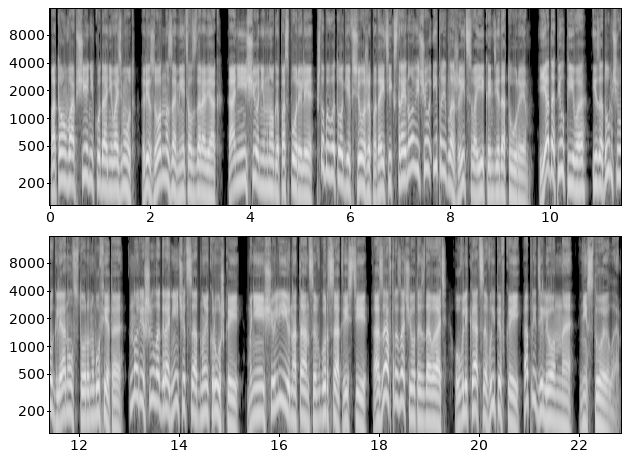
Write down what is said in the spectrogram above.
потом вообще никуда не возьмут», — резонно заметил здоровяк. Они еще немного поспорили, чтобы в итоге все же подойти к Стройновичу и предложить свои кандидатуры. Я допил пиво и задумчиво глянул в сторону буфета, но решил ограничиться одной кружкой. Мне еще Лию на танцы в Гурсат вести, а завтра зачеты сдавать. Увлекаться выпивкой определенно не стоило.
